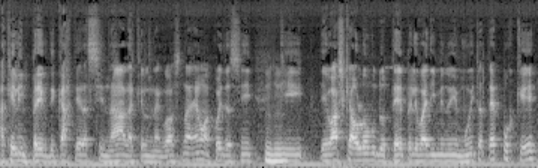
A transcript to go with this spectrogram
aquele emprego de carteira assinada, aquele negócio, não é uma coisa assim uhum. que eu acho que ao longo do tempo ele vai diminuir muito, até porque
